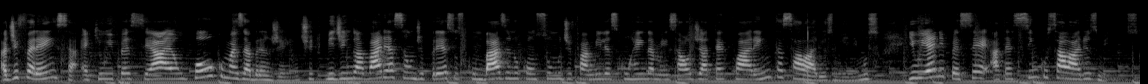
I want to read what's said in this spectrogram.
A diferença é que o IPCA é um pouco mais abrangente, medindo a variação de preços com base no consumo de famílias com renda mensal de até 40 salários mínimos e o INPC até 5 salários mínimos.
